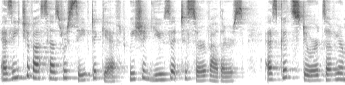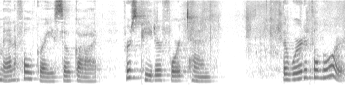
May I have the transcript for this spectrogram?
As each of us has received a gift, we should use it to serve others as good stewards of your manifold grace, O God. 1 Peter 4:10. The word of the Lord.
